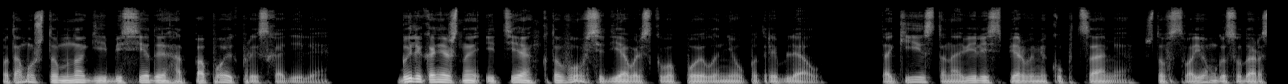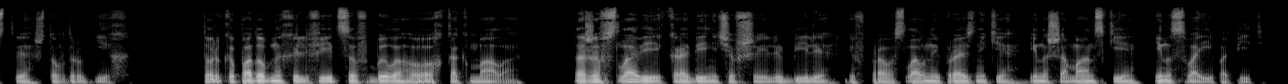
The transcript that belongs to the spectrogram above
потому что многие беседы от попоек происходили. Были, конечно, и те, кто вовсе дьявольского пойла не употреблял. Такие становились первыми купцами, что в своем государстве, что в других. Только подобных эльфийцев было ох, как мало. Даже в Славии коробейничавшие любили и в православные праздники, и на шаманские, и на свои попить.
